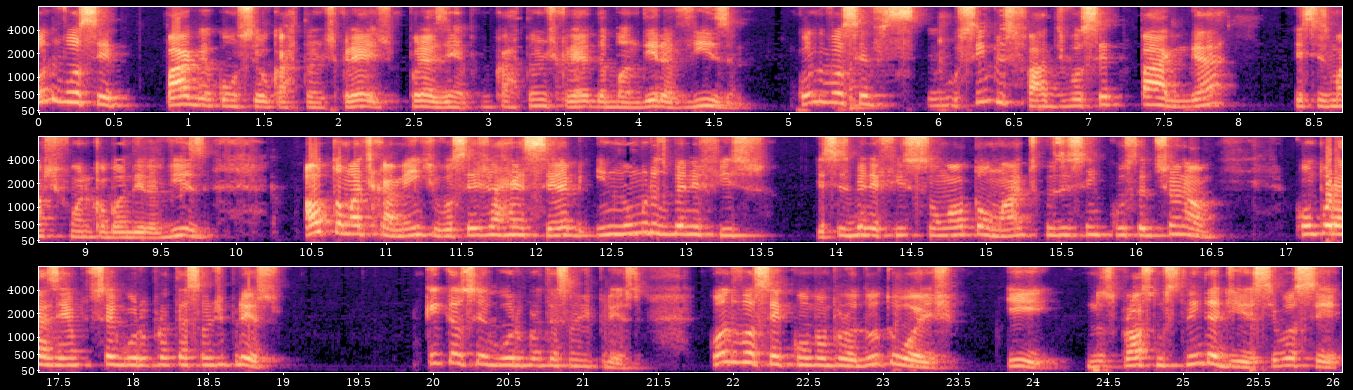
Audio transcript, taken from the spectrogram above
Quando você paga com o seu cartão de crédito, por exemplo, um cartão de crédito da bandeira Visa, quando você, o simples fato de você pagar esse smartphone com a bandeira Visa, automaticamente você já recebe inúmeros benefícios. Esses benefícios são automáticos e sem custo adicional, como, por exemplo, seguro proteção de preço. O que é o seguro proteção de preço? Quando você compra um produto hoje e nos próximos 30 dias, se você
